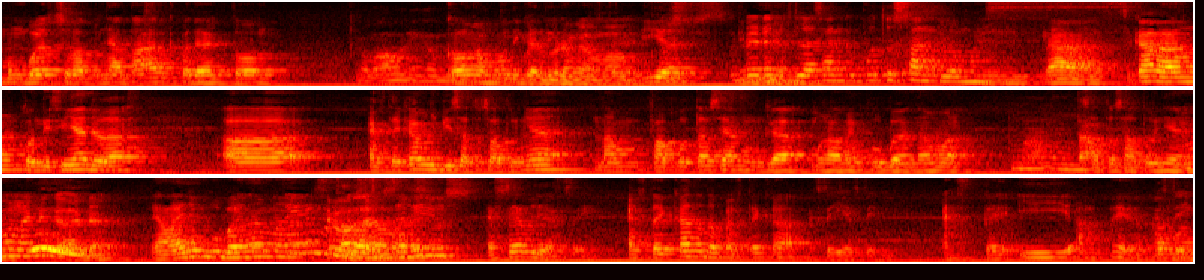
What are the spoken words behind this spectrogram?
membuat surat pernyataan kepada rektor Gak mau nih, gak mau. kalau nggak mau diganti nggak mau. Iya Udah ada kejelasan keputusan belum Mas? Hmm, Nah, sekarang kondisinya adalah eh, FTK menjadi satu-satunya enam fakultas yang nggak mengalami perubahan nama. Mantap. Satu-satunya. Emang lainnya nggak ada? Yang lainnya berubah nama. Lainnya berubah Serius, nama. serius. FT apa dia FT? FTK tetap FTK. FTI, FTI. FTI apa ya? FTI.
